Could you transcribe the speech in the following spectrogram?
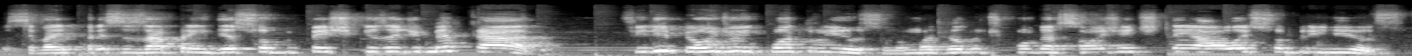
você vai precisar aprender sobre pesquisa de mercado. Felipe, onde eu encontro isso? No modelo de conversão a gente tem aulas sobre isso.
